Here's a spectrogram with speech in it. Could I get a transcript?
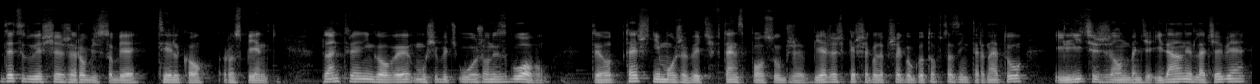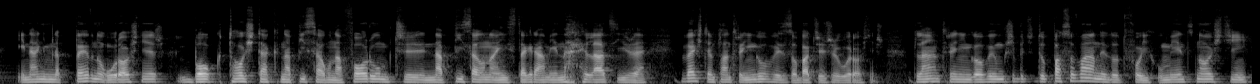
decydujesz się, że robisz sobie tylko rozpiętki. Plan treningowy musi być ułożony z głową. To też nie może być w ten sposób, że bierzesz pierwszego lepszego gotowca z internetu i liczysz, że on będzie idealny dla ciebie i na nim na pewno urośniesz, bo ktoś tak napisał na forum czy napisał na Instagramie na relacji, że weź ten plan treningowy, zobaczysz, że urośniesz. Plan treningowy musi być dopasowany do Twoich umiejętności,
